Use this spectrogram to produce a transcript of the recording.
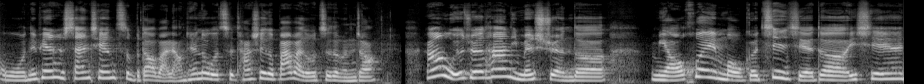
我那篇是三千字不到吧，两千多个字，它是一个八百多字的文章。然后我就觉得它里面选的描绘某个季节的一些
